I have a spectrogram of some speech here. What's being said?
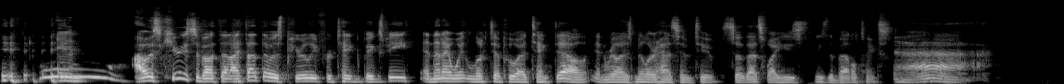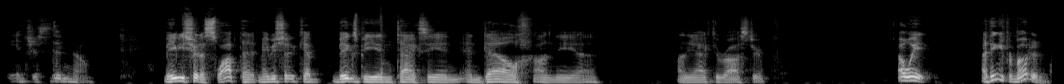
And I was curious about that. I thought that was purely for Tank Bigsby, and then I went and looked up who had Tank Dell and realized Miller has him too. So that's why he's he's the Battle Tanks. ah, interesting. Didn't know. Maybe should have swapped that. Maybe should have kept Bigsby and Taxi and, and Dell on the uh, on the active roster. Oh wait, I think he promoted him.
